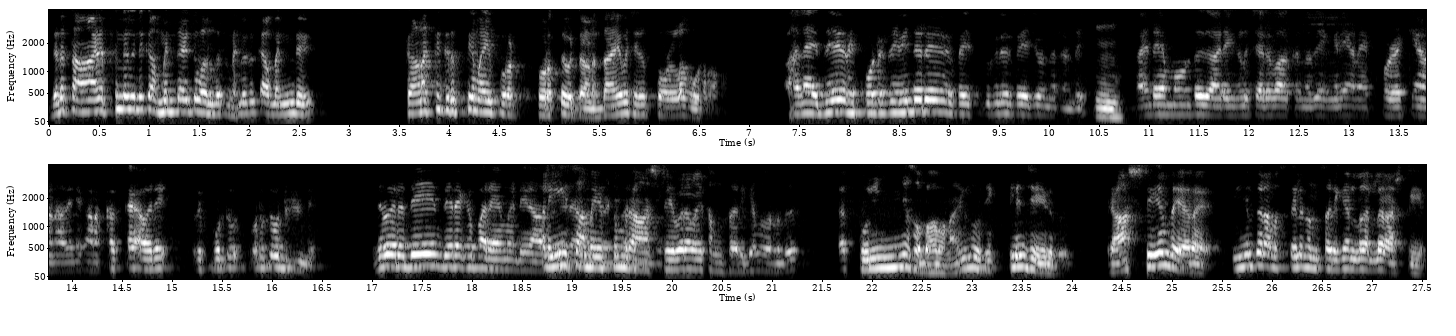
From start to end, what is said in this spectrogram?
ഇതിന്റെ താഴെ തന്നെ ഇതിന് കമന്റ് ആയിട്ട് വന്നിട്ടുണ്ട് അതിലൊരു കമന്റ് കണക്ക് കൃത്യമായി പുറത്തു വിട്ടാണ്. ദയവ് ചെയ്ത് തൊള്ള കൂടണം. അല്ല ഇത് റിപ്പോർട്ടർ ടിവിന്റെ ഒരു ഫേസ്ബുക്കിൽ ഒരു പേജ് വന്നിട്ടുണ്ട്. അതിന്റെ എമൗണ്ട് കാര്യങ്ങൾ ചെലവാക്കുന്നത് എങ്ങനെയാണ് എപ്പോഴൊക്കെയാണ് അതിന്റെ കണക്കൊക്കെ അവർ റിപ്പോർട്ട് പുറത്തു വിട്ടിട്ടുണ്ട്. ഇത് വെറുതെ എന്തെങ്കിലുമൊക്കെ പറയാൻ വേണ്ടി ഈ സമയത്തും രാഷ്ട്രീയപരമായി സംസാരിക്കുക എന്ന് പറയുന്നത് തുനിഞ്ഞ സ്വഭാവമാണ്. അതിന് ഒരിക്കലും ചെയ്യരുത്. രാഷ്ട്രീയം വേറെ. ഇങ്ങനത്തെ ഒരു അവസ്ഥയിൽ സംസാരിക്കാനുള്ളതല്ല രാഷ്ട്രീയം.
